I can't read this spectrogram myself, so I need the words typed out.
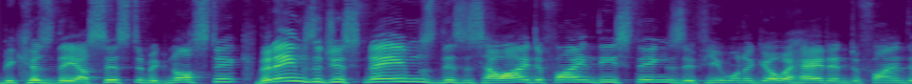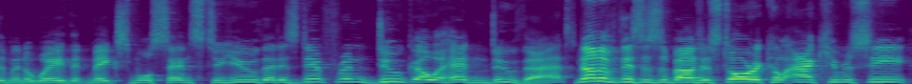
because they are system agnostic. The names are just names. This is how I define these things. If you want to go ahead and define them in a way that makes more sense to you, that is different, do go ahead and do that. None of this is about historical accuracy.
